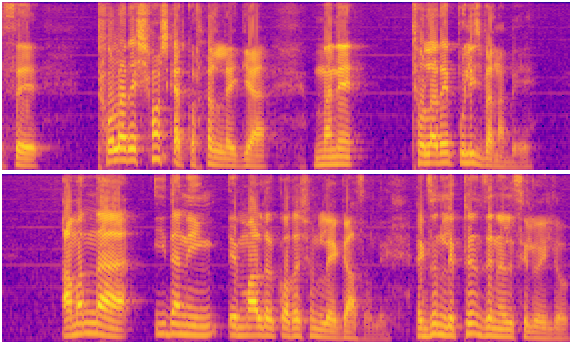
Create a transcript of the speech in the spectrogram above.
সে ঠোলারে সংস্কার করার লাইগা মানে ঠোলারে পুলিশ বানাবে। আমার না ইদানিং এ মালটার কথা শুনলে গা চলে একজন লেফটেন্যান্ট জেনারেল ছিল এই লোক।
